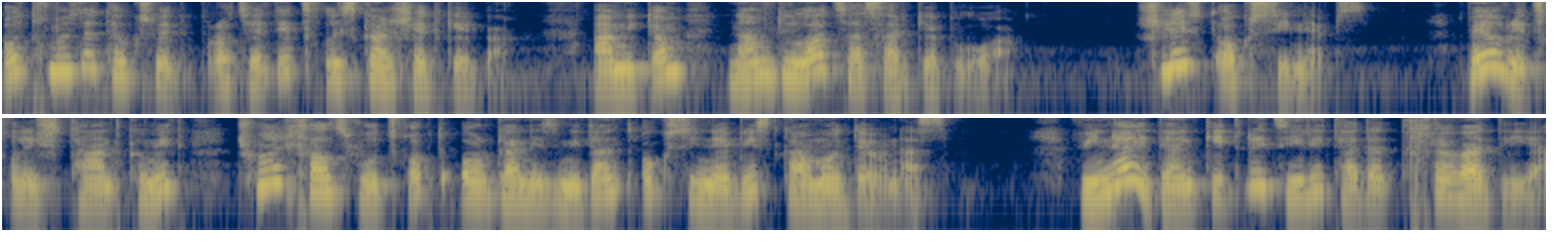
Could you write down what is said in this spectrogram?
96% წყლისგან შედგება. ამიტომ ნამდვილად სასარგებლოა. შლის ტოქსინებს. ბევრი წყლის თანთქმით ჩვენ ხელს ვუწყობთ ორგანიზმიდან ტოქსინების გამოდევნას. ვინაიდან კიტრი ძირითადად თხევადია.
